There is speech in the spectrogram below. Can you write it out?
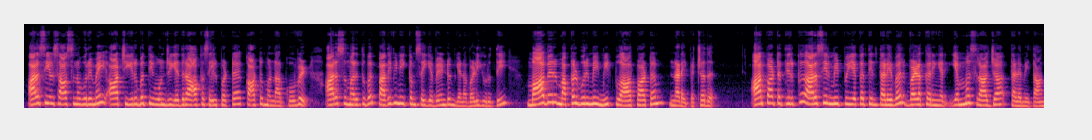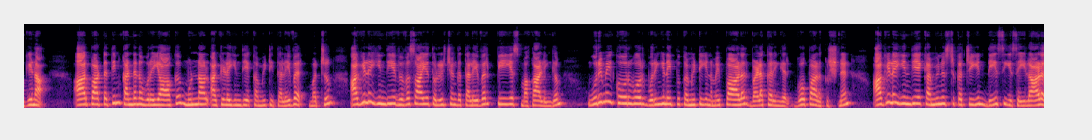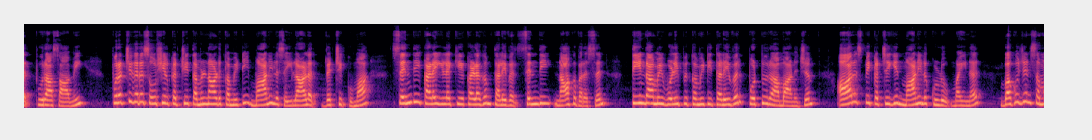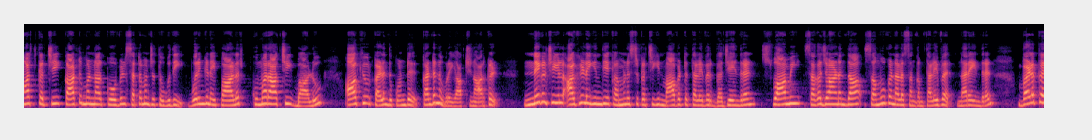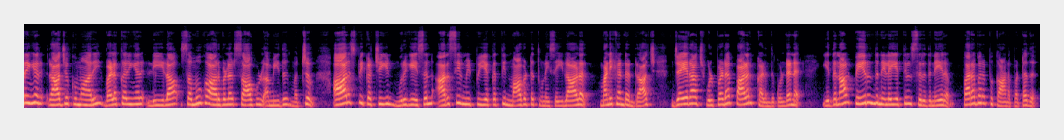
அரசியல் சாசன உரிமை ஆட்சி இருபத்தி ஒன்று எதிராக செயல்பட்ட காட்டுமன்னார் கோவில் அரசு மருத்துவர் பதவி நீக்கம் செய்ய வேண்டும் என வலியுறுத்தி மாபெரும் மக்கள் உரிமை மீட்பு ஆர்ப்பாட்டம் நடைபெற்றது. ஆர்ப்பாட்டத்திற்கு அரசியல் மீட்பு இயக்கத்தின் தலைவர் வழக்கறிஞர் எம் எஸ் ராஜா தலைமை தாங்கினார். ஆர்ப்பாட்டத்தின் கண்டன உரையாக முன்னாள் அகில இந்திய கமிட்டி தலைவர் மற்றும் அகில இந்திய விவசாய தொழிற்சங்க தலைவர் பி எஸ் மகாலிங்கம் உரிமை கோருவோர் ஒருங்கிணைப்பு கமிட்டியின் அமைப்பாளர் வழக்கறிஞர் கோபாலகிருஷ்ணன் அகில இந்திய கம்யூனிஸ்ட் கட்சியின் தேசிய செயலாளர் புராசாமி புரட்சிகர சோசியல் கட்சி தமிழ்நாடு கமிட்டி மாநில செயலாளர் வெற்றிக்குமார் செந்தி கலை இலக்கிய கழகம் தலைவர் செந்தி நாகவரசன் தீண்டாமை ஒழிப்பு கமிட்டி தலைவர் பொட்டு ராமானுஜம் ஆர்எஸ்பி கட்சியின் மாநில குழு மைனர் பகுஜன் சமாஜ் கட்சி காட்டுமன்னார் கோவில் சட்டமன்ற தொகுதி ஒருங்கிணைப்பாளர் குமராட்சி பாலு ஆகியோர் கலந்து கொண்டு கண்டன உரையாற்றினார்கள். நிகழ்ச்சியில் அகில இந்திய கம்யூனிஸ்ட் கட்சியின் மாவட்ட தலைவர் கஜேந்திரன் சுவாமி சகஜானந்தா சமூக நல சங்கம் தலைவர் நரேந்திரன் வழக்கறிஞர் ராஜகுமாரி வழக்கறிஞர் லீலா சமூக ஆர்வலர் சாகுல் அமீது மற்றும் ஆர்எஸ்பி கட்சியின் முருகேசன் அரசியல் மீட்பு இயக்கத்தின் மாவட்ட துணை செயலாளர் மணிகண்டன் ராஜ் ஜெயராஜ் உள்பட பலர் கலந்து கொண்டனர். இதனால் பேருந்து நிலையத்தில் சிறிது நேரம் பரபரப்பு காணப்பட்டது.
